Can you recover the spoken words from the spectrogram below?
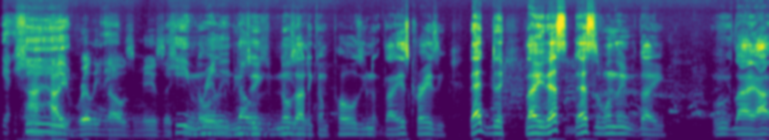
He How, how he really knows music. he knows really music, knows knows how to compose. You know, like it's crazy. That like that's that's the one thing. Like, we- like I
